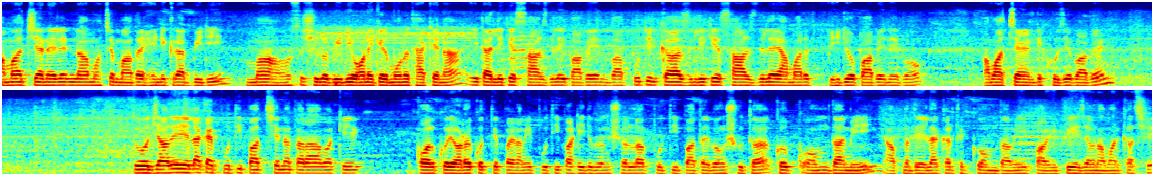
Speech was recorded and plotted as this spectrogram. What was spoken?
আমার চ্যানেলের নাম হচ্ছে মাদার হ্যান্ডিক্রাফট বিডি। মা হস্তশিল্প বিডি, অনেকের মনে থাকে না। এটা লিখে সার্চ দিলেই পাবেন বা পুঁতির কাজ লিখে সার্চ দিলে আমার ভিডিও পাবেন এবং আমার চ্যানেলটি খুঁজে পাবেন। তো যাদের এলাকায় পুঁতি পাচ্ছে না, তারা আমাকে কল করে অর্ডার করতে পারেন। আমি পুঁতি পাঠিয়ে দেবো ইনশাল্লাহ পুঁতি, পাতা এবং সুতা খুব কম দামেই। আপনাদের এলাকার থেকে কম দামেই পেয়ে যাবেন আমার কাছে।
